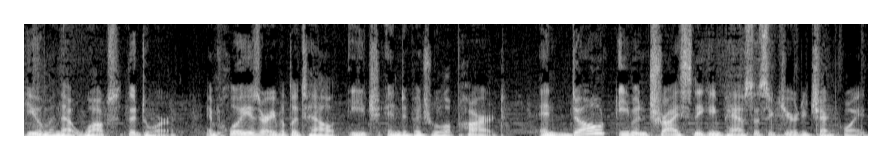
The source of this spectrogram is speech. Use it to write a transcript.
human that walks through the door. Employees are able to tell each individual apart. And don't even try sneaking past the security checkpoint.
